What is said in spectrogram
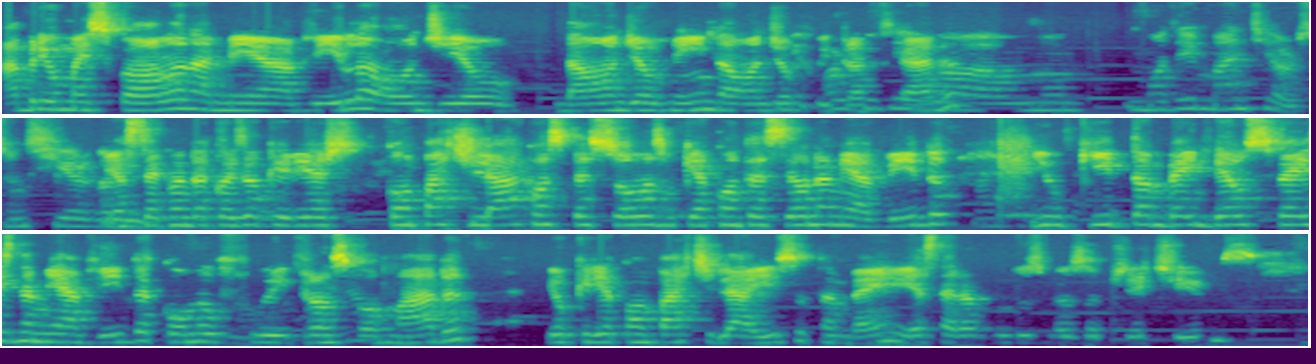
abrir uma escola na minha vila, onde eu, da onde eu vim, da onde eu fui traficada. E a segunda coisa, eu queria compartilhar com as pessoas o que aconteceu na minha vida e o que também Deus fez na minha vida, como eu fui transformada. Eu queria compartilhar isso também, e esse era um dos meus objetivos.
